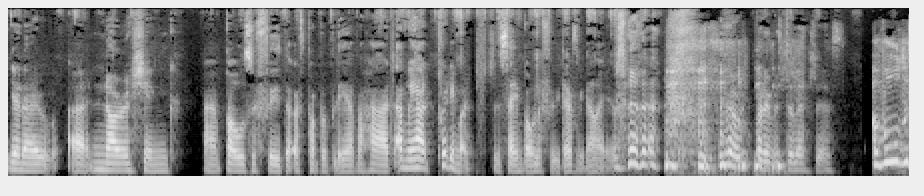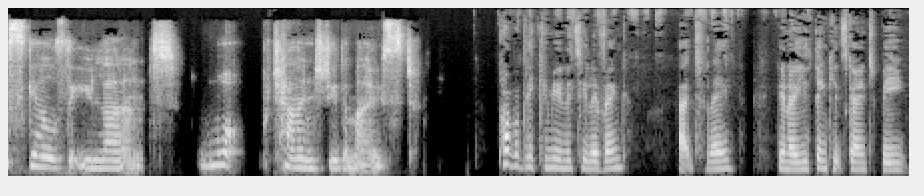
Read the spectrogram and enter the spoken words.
you know, uh, nourishing uh, bowls of food that I've probably ever had. And we had pretty much the same bowl of food every night, but it was delicious. Of all the skills that you learnt, what challenged you the most? Probably community living, actually you know, you think it's going to be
